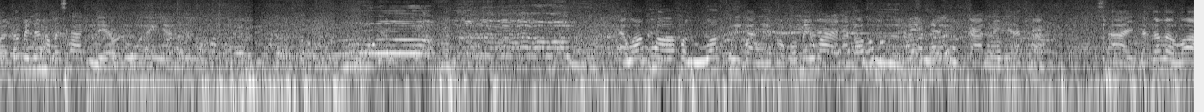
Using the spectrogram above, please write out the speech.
มันก็เป็นเรื่องธรรมชาติอยู่แล้วหนูอะไรเงี้ย แต่ว่าพอเขารู้ว่าคุยกันเนี่ยเขาก็ไม่ว่านะก็คือคือให้คุยกันอะไรเงี้ยค่ะ ใช่แล้วก็แบบว่า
